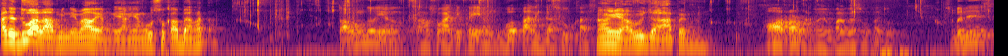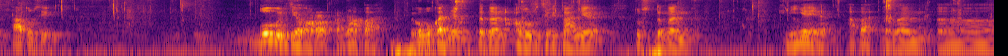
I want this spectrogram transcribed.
Ada dua lah minimal yang yang yang lu suka banget. Tolong dong yang langsung aja ke yang gua paling gak suka sih. Ah ya udah apa yang horor gue yang paling gak suka tuh. Sebenarnya satu sih. Gue benci horor kenapa? Gue bukannya dengan alur ceritanya terus dengan ininya ya apa dengan eh,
